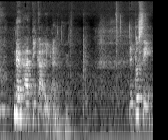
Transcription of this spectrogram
dan hati kalian. Itu sih.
